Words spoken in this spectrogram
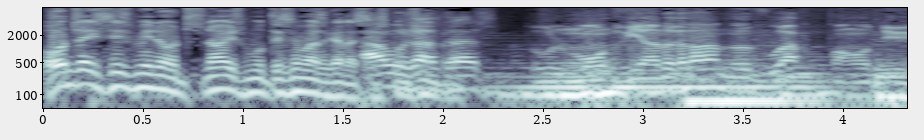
11 i 6 minuts, nois, moltíssimes gràcies. A vosaltres. Tout le monde viendra me voir pendu,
